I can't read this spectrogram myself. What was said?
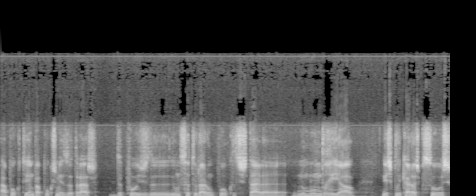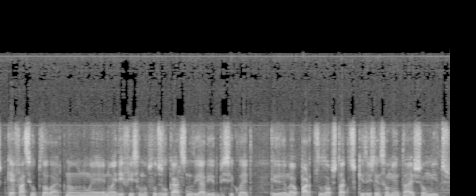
há pouco tempo, há poucos meses atrás, depois de, de me saturar um pouco de estar uh, no mundo real explicar às pessoas que é fácil pedalar, que não, não, é, não é difícil uma pessoa deslocar-se no dia a dia de bicicleta, que a maior parte dos obstáculos que existem são mentais, são mitos.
